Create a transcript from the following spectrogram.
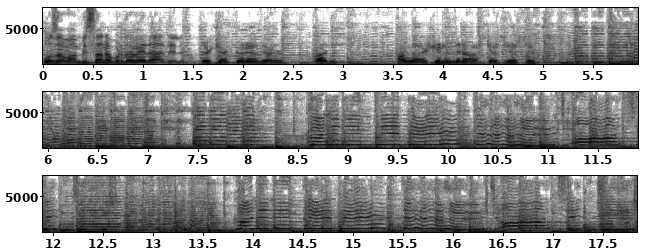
o zaman biz sana burada veda edelim. Teşekkür ederim. Hadi. Allah işinizi rast getirsin. Kalenin dibinde üç ağaç incir Kalenin dibinde üç ağaç incir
